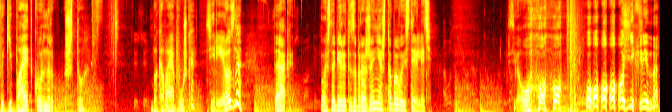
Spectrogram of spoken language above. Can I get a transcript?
Выгибает корнер... Что? Боковая пушка? Серьезно? Так, масштабирует изображение, чтобы выстрелить. О-хо-хо! Ни хрена!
